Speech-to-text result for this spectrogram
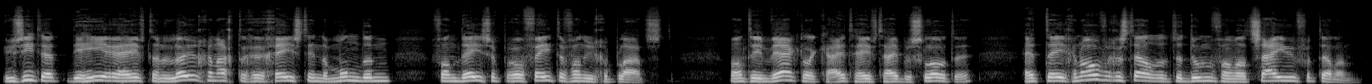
U ziet het, de Heere heeft een leugenachtige geest in de monden van deze profeten van u geplaatst. Want in werkelijkheid heeft hij besloten het tegenovergestelde te doen van wat zij u vertellen.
